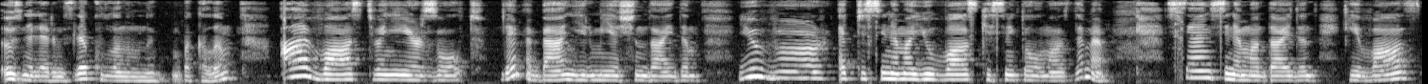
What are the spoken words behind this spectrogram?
Öznelerimizle kullanımını bakalım. I was 20 years old. Değil mi? Ben 20 yaşındaydım. You were at the cinema. You was kesinlikle olmaz değil mi? Sen sinemadaydın. He was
